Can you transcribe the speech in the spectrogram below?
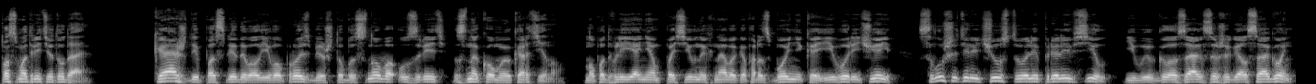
«Посмотрите туда!» Каждый последовал его просьбе, чтобы снова узреть знакомую картину. Но под влиянием пассивных навыков разбойника и его речей слушатели чувствовали прилив сил, и в их глазах зажигался огонь.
